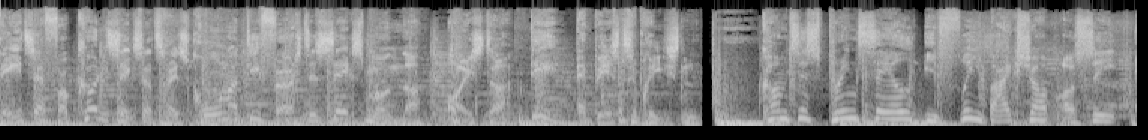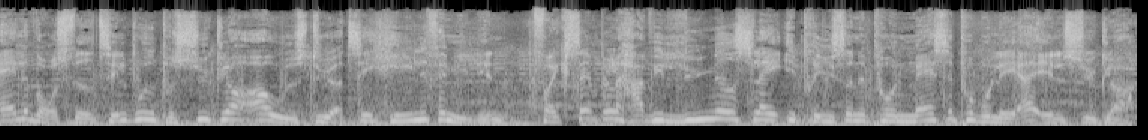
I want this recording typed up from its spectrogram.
data for kun 66 kroner de første 6 måneder. Øjster, det er bedst til prisen. Kom til Spring Sale i Fri Bike Shop og se alle vores fede tilbud på cykler og udstyr til hele familien. For eksempel har vi lynedslag i priserne på en masse populære elcykler.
